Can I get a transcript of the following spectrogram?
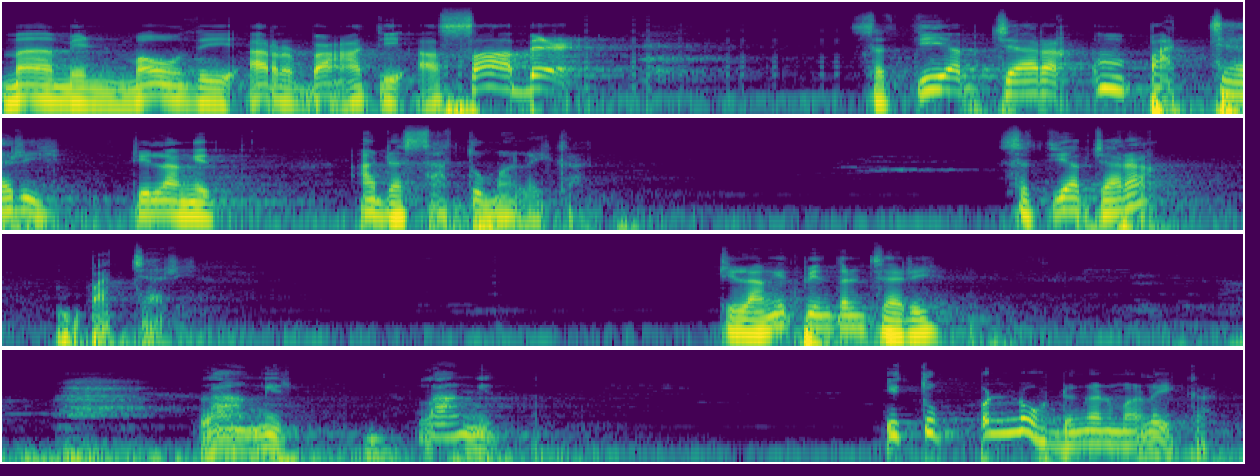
Ma min maudhi arba'ati asabi' setiap jarak empat jari di langit ada satu malaikat setiap jarak empat jari di langit pinter jari langit langit itu penuh dengan malaikat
